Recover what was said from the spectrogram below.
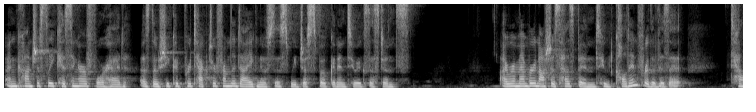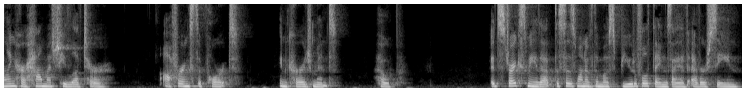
unconsciously kissing her forehead as though she could protect her from the diagnosis we'd just spoken into existence. I remember Nasha's husband, who'd called in for the visit, telling her how much he loved her, offering support, encouragement, hope. It strikes me that this is one of the most beautiful things I have ever seen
